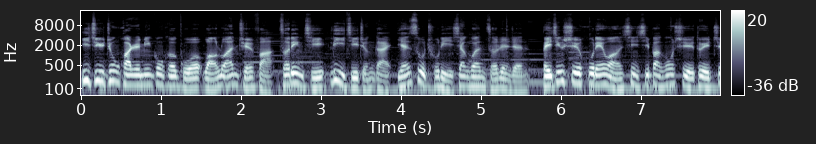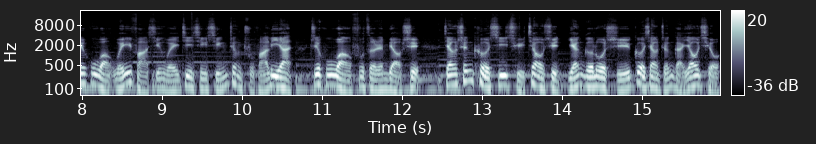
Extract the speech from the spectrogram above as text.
依据《中华人民共和国网络安全法》，责令其立即整改，严肃处理相关责任人。北京市互联网信息办公室对知乎网违法行为进行行政处罚立案。知乎网负责人表示。将深刻吸取教训，严格落实各项整改要求，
